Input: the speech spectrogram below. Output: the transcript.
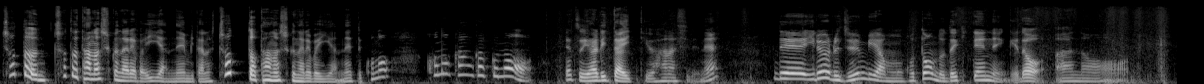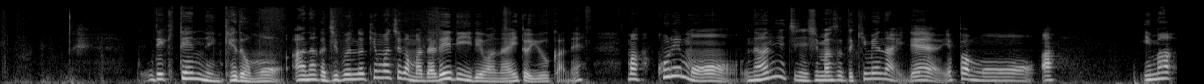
ちょっと、ちょっと楽しくなればいいやんね、みたいな。ちょっと楽しくなればいいやんねって、この、この感覚のやつをやりたいっていう話でね。で、いろいろ準備はもうほとんどできてんねんけど、あのできてんねんけども、あ、なんか自分の気持ちがまだレディーではないというかね。まあ、これも何日にしますって決めないで、やっぱもう、あ、今、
